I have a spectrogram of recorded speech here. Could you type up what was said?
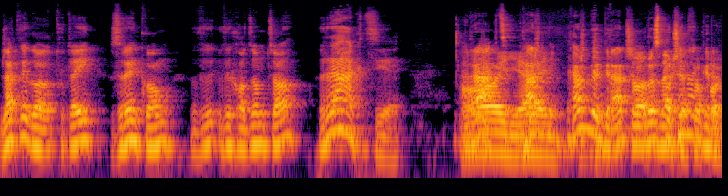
Dlatego tutaj z ręką wy, wychodzą co? Reakcje. Reakcja. Każdy, każdy gracz To rozpoczyna najpierw grę.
